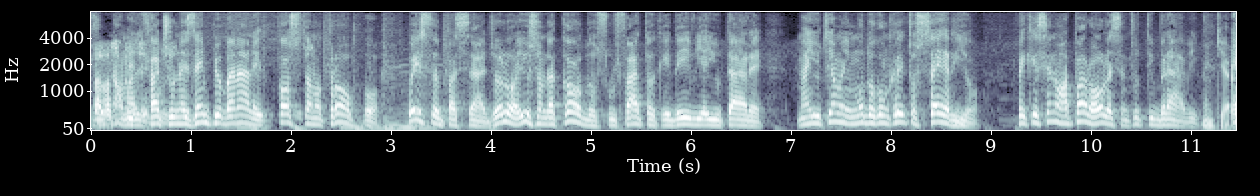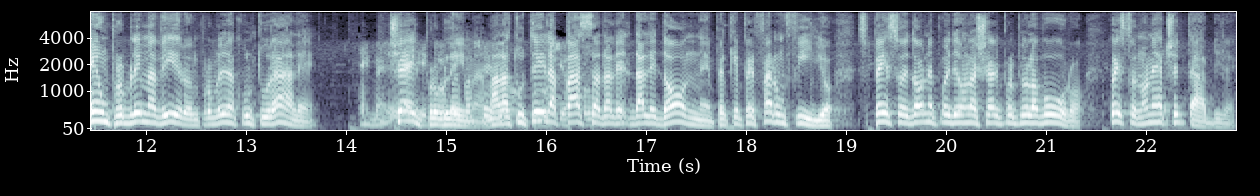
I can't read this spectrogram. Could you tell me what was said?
No, ma le faccio un esempio banale, costano troppo. Questo è il passaggio. Allora io sono d'accordo sul fatto che devi aiutare, ma aiutiamo in modo concreto serio, perché sennò a parole siamo tutti bravi. È, è un problema vero, è un problema culturale. Eh C'è il problema, ma la tutela passa dalle, dalle, donne, perché per fare un figlio spesso le donne poi devono lasciare il proprio lavoro. Questo non è accettabile.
